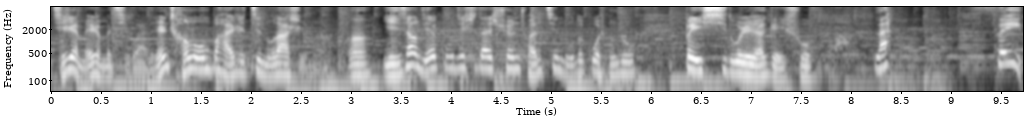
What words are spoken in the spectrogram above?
其实也没什么奇怪的，人成龙不还是禁毒大使吗？嗯，尹相杰估计是在宣传禁毒的过程中，被吸毒人员给说服了。来，飞。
